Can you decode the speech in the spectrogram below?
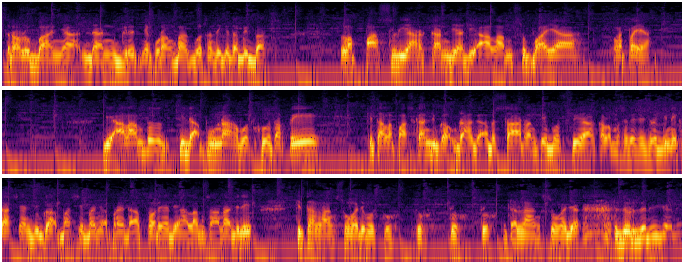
terlalu banyak dan grade-nya kurang bagus nanti kita bebas lepas liarkan dia di alam supaya apa ya di alam tuh tidak punah bosku. Tapi kita lepaskan juga udah agak besar nanti bosku ya. Kalau masih kecil gini kasihan juga masih banyak predator ya di alam sana. Jadi kita langsung aja bosku. Tuh tuh tuh kita langsung aja. Sortir ikannya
